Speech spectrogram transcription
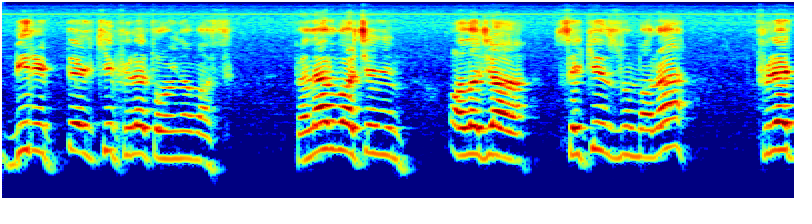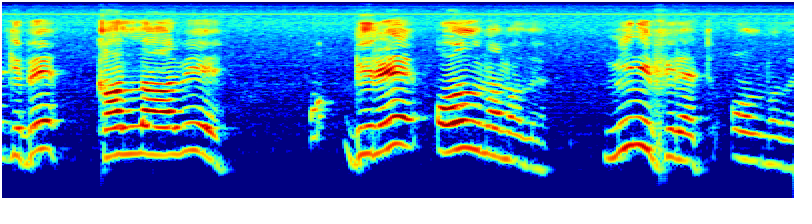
Bir ipte iki filet oynamaz. Fenerbahçe'nin alacağı 8 numara filet gibi kallavi biri olmamalı. Mini filet olmalı.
